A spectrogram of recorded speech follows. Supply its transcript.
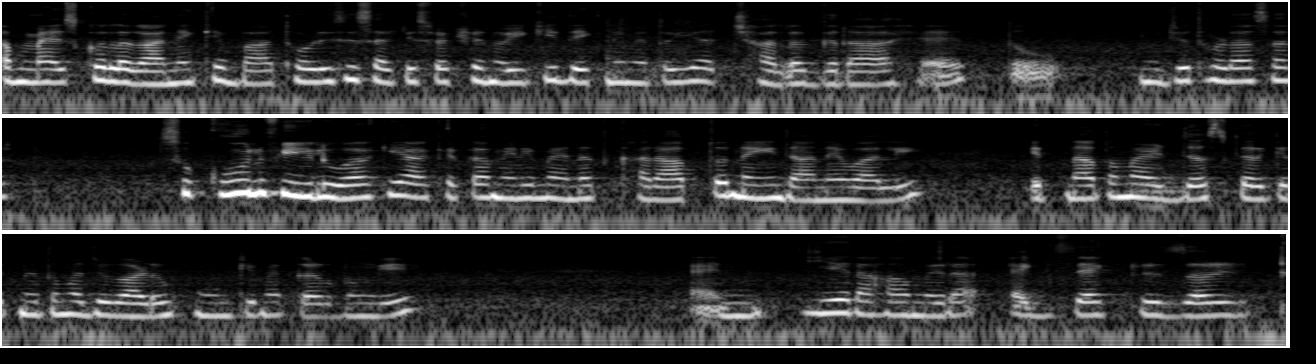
अब मैं इसको लगाने के बाद थोड़ी सी सेटिस्फेक्शन हुई कि देखने में तो ये अच्छा लग रहा है तो मुझे थोड़ा सा सुकून फील हुआ कि आखिरकार मेरी मेहनत ख़राब तो नहीं जाने वाली। इतना तो मैं एडजस्ट करके, इतने तो मैं जुगाड़ू हूँ कि मैं कर दूँगी। एंड ये रहा मेरा एग्जैक्ट रिज़ल्ट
